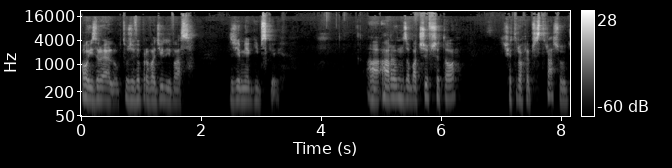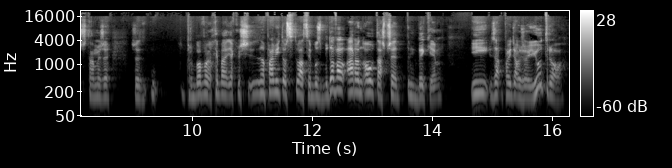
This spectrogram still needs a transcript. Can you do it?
o Izraelu, którzy wyprowadzili was z ziemi egipskiej. A Aaron, zobaczywszy to, się trochę przestraszył. Czytamy, że, że próbował chyba jakoś naprawić tę sytuację, bo zbudował Aaron ołtarz przed tym bykiem i powiedział, że jutro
